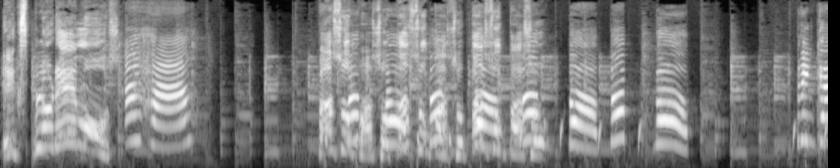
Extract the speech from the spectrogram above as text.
¡Exploremos! Ajá. Paso, paso, paso, paso, paso, paso. Pop, pop, pop. Brinca,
